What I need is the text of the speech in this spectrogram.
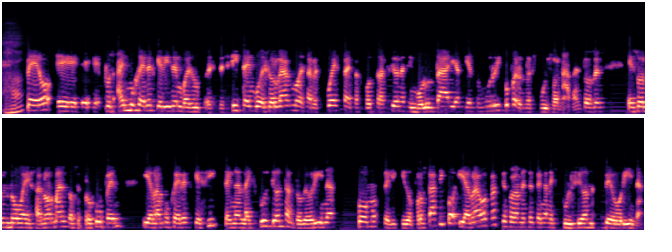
Ajá. pero eh, eh, pues hay mujeres que dicen, bueno, este, sí tengo ese orgasmo, esa respuesta, esas contracciones involuntarias, siento muy rico, pero no expulso nada. Entonces, eso no es anormal, no se preocupen, y habrá mujeres que sí tengan la expulsión tanto de orina como de líquido prostático, y habrá otras que solamente tengan expulsión de orina.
